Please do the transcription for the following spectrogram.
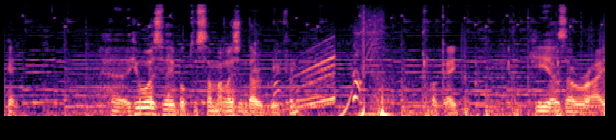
Okay. Uh, Uh, he was able to summon legendary griffin. Okay. He has a right.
